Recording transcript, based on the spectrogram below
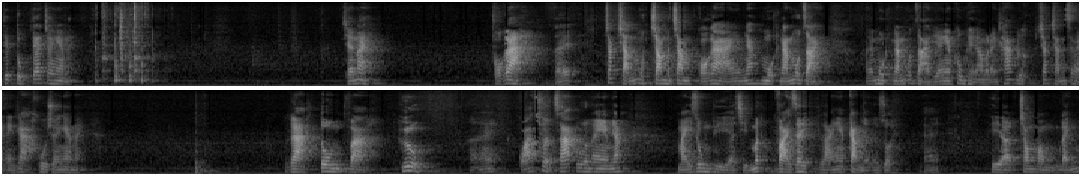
tiếp tục test cho anh em này. Chén này. Có gà. Đấy chắc chắn 100% có gà anh em nhé một ngắn một dài. Đấy, một ngắn một dài thì anh em không thể nào mà đánh khác được. Chắc chắn sẽ phải đánh gà khui cho anh em này. Gà tôm và hươu. Đấy, quá chuẩn xác luôn anh em nhé máy rung thì à, chỉ mất vài giây là anh em cảm nhận được rồi. Đấy. thì à, trong vòng đánh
